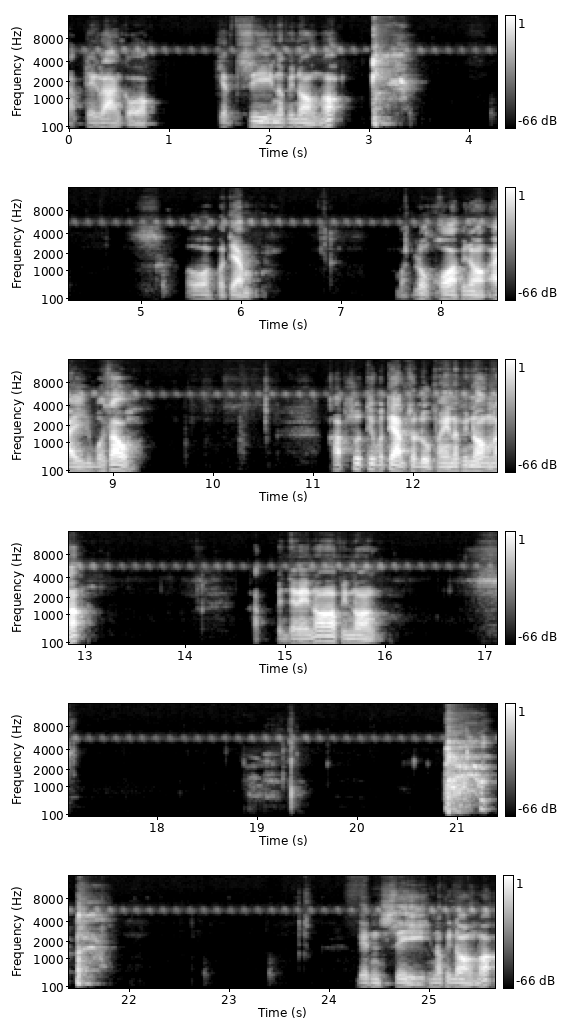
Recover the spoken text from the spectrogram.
ครับเลขล่างก็ออกเจ็ดสี่นะพี่น้องเนาะโอ้พ่อแต้มบัดลงคอพี่น้องไออยู่บ่เศร้า ครับสุดที่พ่อแต้มสรุปให้นะพี่น้องเนาะครับเป็นจังไดเนาะพี่น้องเด่นสี่เนาะพี่น้องเนาะ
